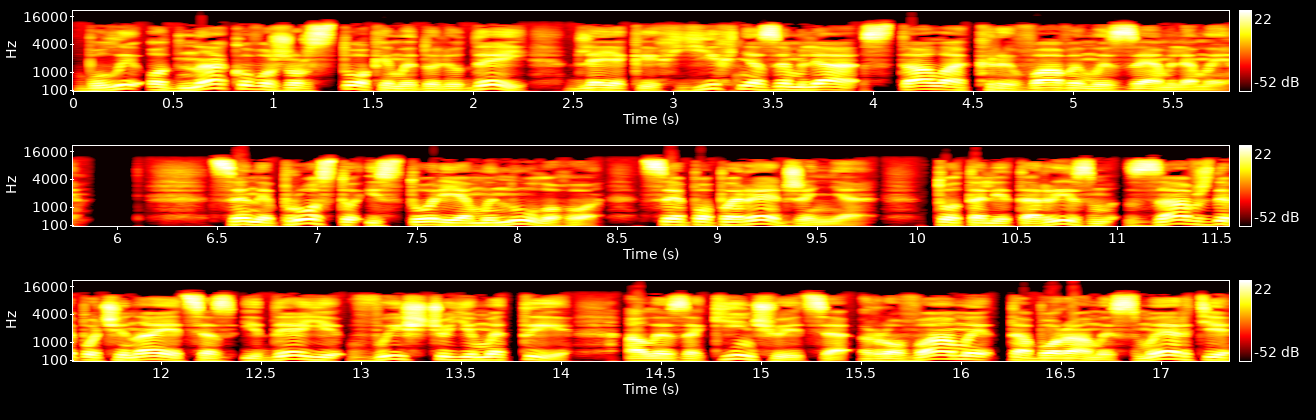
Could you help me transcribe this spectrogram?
були однаково жорстокими до людей, для яких їхня земля стала кривавими землями. Це не просто історія минулого, це попередження. Тоталітаризм завжди починається з ідеї вищої мети, але закінчується ровами, таборами смерті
